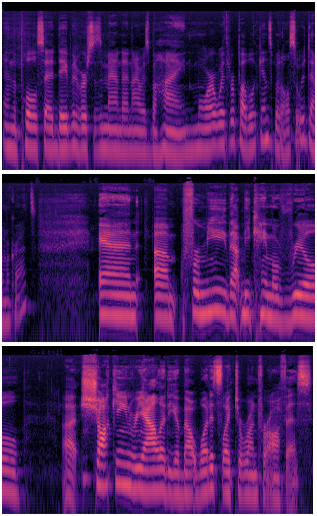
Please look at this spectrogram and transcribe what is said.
And the poll said David versus Amanda, and I was behind, more with Republicans, but also with Democrats. And um, for me, that became a real uh, shocking reality about what it's like to run for office.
